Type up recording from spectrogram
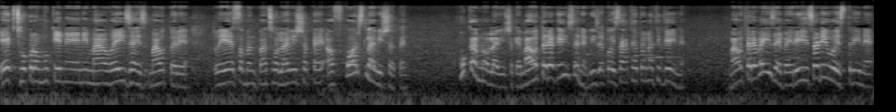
એક છોકરો મૂકીને એની માં વહી જાય માવતરે. તો એ સંબંધ પાછો લાવી શકાય ઓફકોર્સ લાવી શકાય. હું કામ ન લાવી શકાય? માવતરે ગઈ છે ને, બીજા કોઈ સાથે તો નથી ગઈ ને માવતરે વહી જાય ભાઈ રી ચડી હોય સ્ત્રીને.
